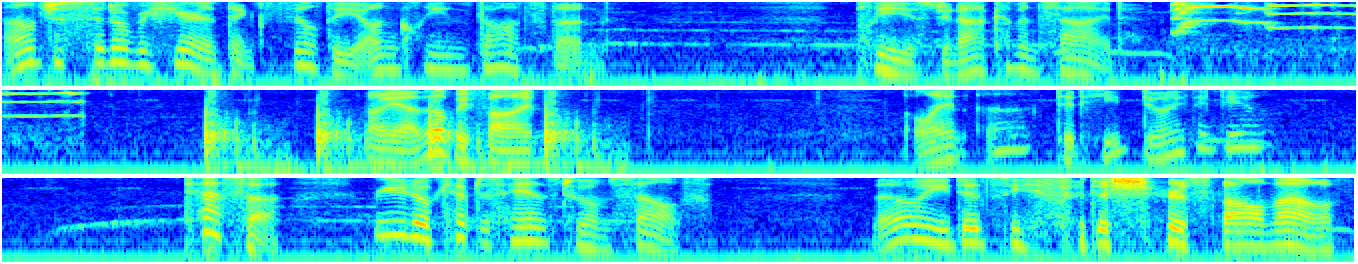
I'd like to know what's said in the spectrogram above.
I'll just sit over here and think filthy, unclean thoughts then. Please do not come inside. Oh yeah, they'll be fine. Elena, did he do anything to you? Tessa! Ryudo kept his hands to himself. Though he did see fit to foul mouth.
